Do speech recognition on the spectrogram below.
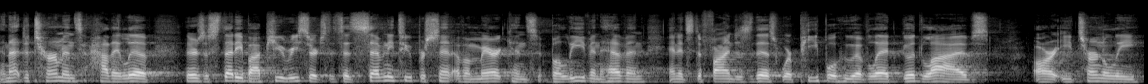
And that determines how they live. There's a study by Pew Research that says 72% of Americans believe in heaven, and it's defined as this where people who have led good lives are eternally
